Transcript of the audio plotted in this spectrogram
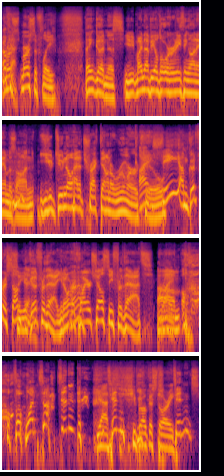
Okay. merc- mercifully, thank goodness, you might not be able to order anything on Amazon. You do know how to track down a rumor or two. I see. I'm good for So something. you're good for that. You don't require Chelsea for that. Right. Um, although one time didn't. Yes, didn't she broke a story. Didn't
